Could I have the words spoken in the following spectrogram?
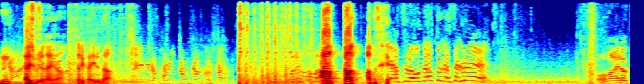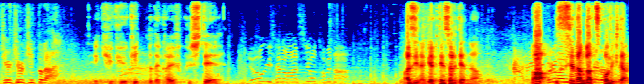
んん大丈夫じゃないな。誰かいるな。あ、かん、危ね奴らを何とかしてくれお前の救急キットだえ。救急キットで回復して、容疑者の足を止めたまずいな、逆転されてんな。あ、セダンが突っ込んできた。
